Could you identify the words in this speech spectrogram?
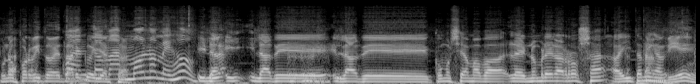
unos porbitos de talco y Cuanto ya más está. mono, mejor. Y la, y- y la de la de ¿cómo se llamaba? La- El nombre de la rosa, ahí también. También.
